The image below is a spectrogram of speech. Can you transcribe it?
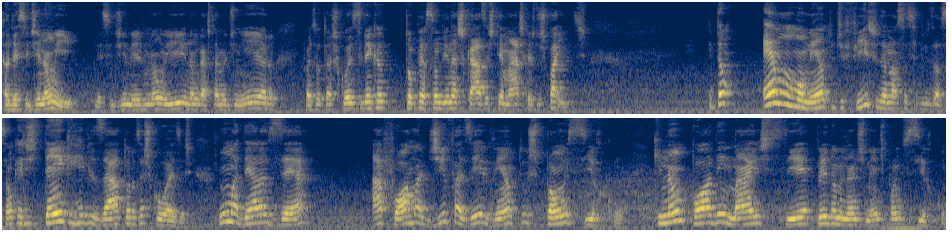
Eu decidi não ir. Decidi mesmo não ir, não gastar meu dinheiro, fazer outras coisas, se bem que eu estou pensando em ir nas casas temáticas dos países. Então, É um momento difícil da nossa civilização que a gente tem que revisar todas as coisas. Uma delas é a forma de fazer eventos pão e circo, que não podem mais ser predominantemente pão e circo.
